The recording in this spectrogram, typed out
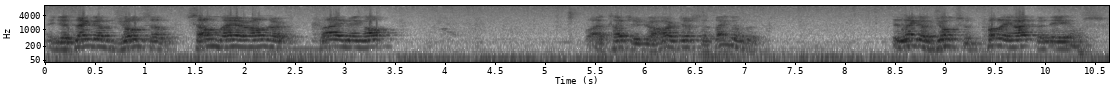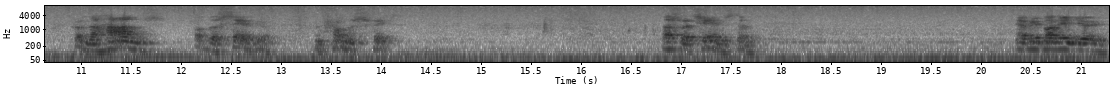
And you think of Joseph some way or other climbing up. Well, it touches your heart just to think of it. You leg of Joseph pulling out the nails from the hands of the Saviour and from his feet. That's what changed him. Everybody knew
